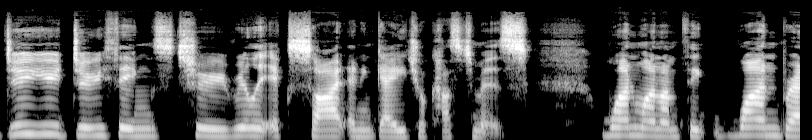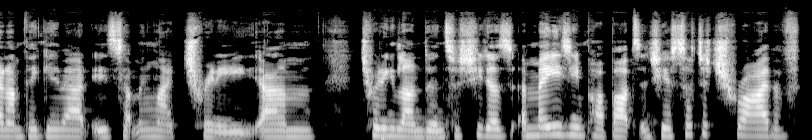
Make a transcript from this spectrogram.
Do you do things to really excite and engage your customers? One one I'm think one brand I'm thinking about is something like Trinny, um, Trinny London. So she does amazing pop ups, and she has such a tribe of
